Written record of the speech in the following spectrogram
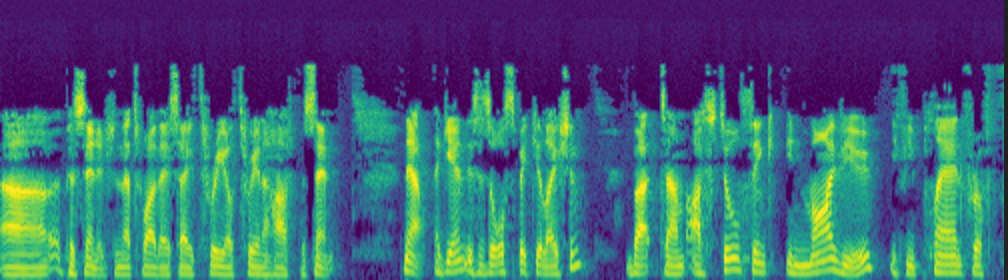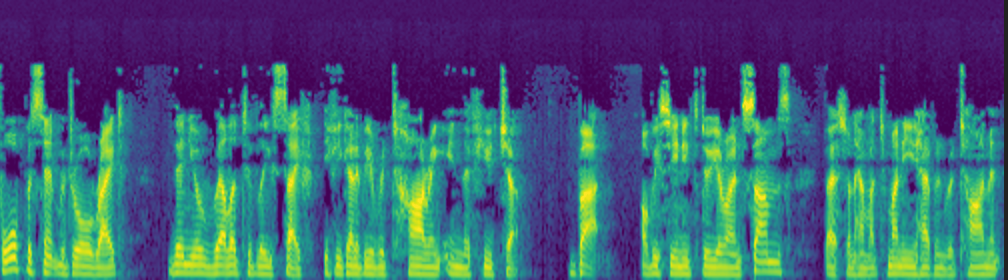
uh, percentage, and that's why they say three or three and a half percent. Now, again, this is all speculation, but um, I still think, in my view, if you plan for a four percent withdrawal rate, then you're relatively safe if you're going to be retiring in the future. But obviously, you need to do your own sums based on how much money you have in retirement,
